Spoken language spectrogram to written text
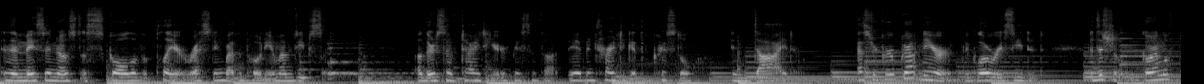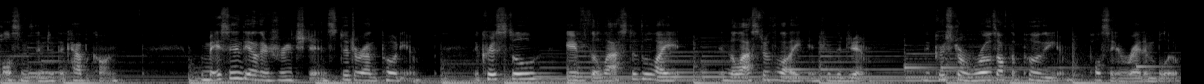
and then Mason noticed the skull of a player resting by the podium of Deep Slate. Others have died here, Mason thought. They had been trying to get the crystal and died. As the group got nearer, the glow receded, additionally, going with Paulson's into the Cabochon. When Mason and the others reached it and stood around the podium, the crystal gave the last of the light, and the last of the light entered the gem. the crystal rose off the podium, pulsing red and blue.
